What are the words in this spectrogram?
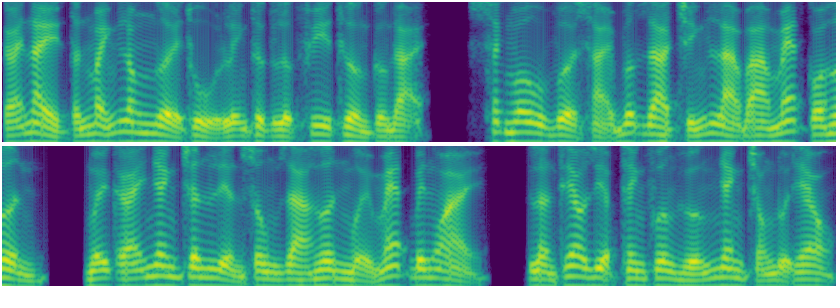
Cái này tấn mánh long người thủ lĩnh thực lực phi thường cường đại, sách mâu vừa xài bước ra chính là ba mét có hơn, mấy cái nhanh chân liền xông ra hơn mười mét bên ngoài, lần theo diệp thanh phương hướng nhanh chóng đuổi theo.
